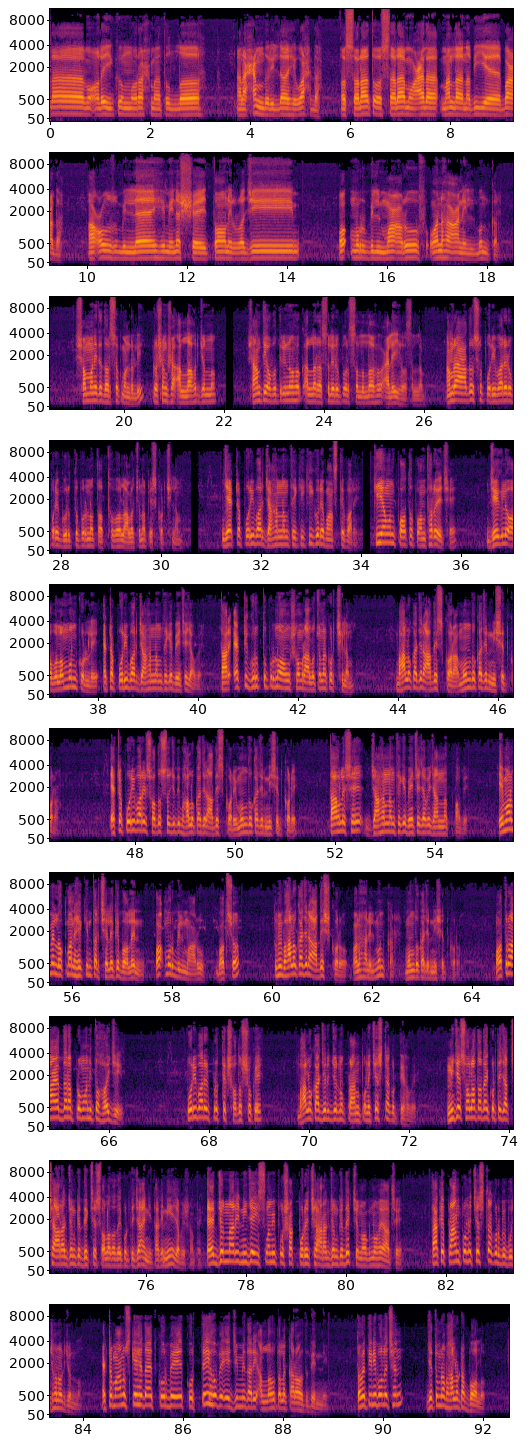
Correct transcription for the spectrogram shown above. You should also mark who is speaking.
Speaker 1: আসসালামু আলাইকুম রহমতুল্লাহ আলহামদুলিল্লাহ ওয়াহদা والصلاة والسلام على من لا نبي بعده أعوذ بالله من الشيطان الرجيم وأمر بالمعروف وانهى عن المنكر সম্মানিত দর্শক মণ্ডলী প্রশংসা আল্লাহর জন্য শান্তি অবতীর্ণ হোক আল্লাহ রাসুলের উপর সাল্লাহ আলাইহি ওয়াসাল্লাম আমরা আদর্শ পরিবারের উপরে গুরুত্বপূর্ণ তথ্যবল আলোচনা পেশ করছিলাম যে একটা পরিবার জাহান্নাম থেকে কি করে বাঁচতে পারে? কি এমন পথ ও পন্থা রয়েছে যেগুলো অবলম্বন করলে একটা পরিবার জাহান্নাম থেকে বেঁচে যাবে? তার একটি গুরুত্বপূর্ণ অংশ আমরা আলোচনা করছিলাম, ভালো কাজের আদেশ করা, মন্দ কাজের নিষেধ করা। একটা পরিবারের সদস্য যদি ভালো কাজের আদেশ করে, মন্দ কাজের নিষেধ করে, তাহলে সে জাহান্নাম থেকে বেঁচে যাবে, জান্নাত পাবে। এ মর্মে লোকমান হেকিম তার ছেলেকে বলেন, অমর বিল মারুফ, বৎস, তুমি ভালো কাজের আদেশ করো, অনহানিল মুনকার, মন্দ কাজের নিষেধ করো। অত্র আয়াত দ্বারা প্রমাণিত হয় যে, পরিবারের প্রত্যেক সদস্যকে ভালো কাজের জন্য প্রাণপণে চেষ্টা করতে হবে। নিজে সলাত আদায় করতে যাচ্ছে আর একজনকে দেখছে সলাত আদায় করতে যায়নি, তাকে নিয়ে যাবে সাথে। একজন নারী নিজে ইসলামী পোশাক পরেছে আর একজনকে দেখছে নগ্ন হয়ে আছে। তাকে প্রাণপণে চেষ্টা করবে বোঝানোর জন্য। একটা মানুষকে হেদায়ত করবে, করতেই হবে এই জিম্মেদারি আল্লাহ তালা কারা হতে দেননি। তবে তিনি বলেছেন যে, তোমরা ভালোটা বলো।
